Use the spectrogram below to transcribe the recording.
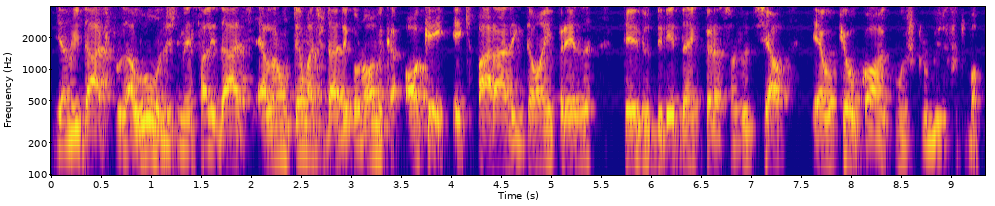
de anuidades para os alunos, de mensalidades, ela não tem uma atividade econômica, ok, equiparada então à empresa, teve o direito da recuperação judicial, é o que ocorre com os clubes de futebol.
